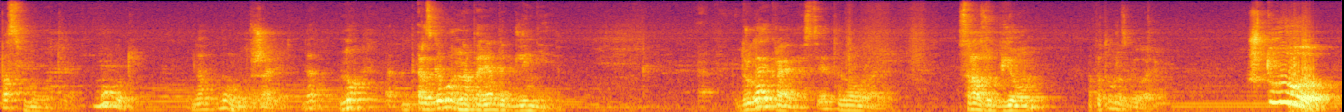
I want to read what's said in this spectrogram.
посмотрят. Могут, да, могут вжалить, да? но разговор на порядок длиннее. Другая крайность – это на Урале. Сразу бьем, а потом разговариваем. Что?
